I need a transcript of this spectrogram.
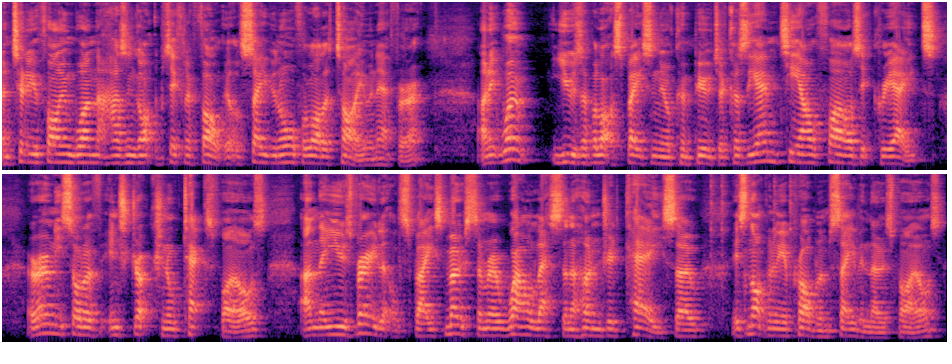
until you find one that hasn't got the particular fault. It'll save you an awful lot of time and effort and it won't use up a lot of space in your computer because the MTL files it creates are only sort of instructional text files and they use very little space. Most of them are well less than 100k, so it's not going to be a problem saving those files,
